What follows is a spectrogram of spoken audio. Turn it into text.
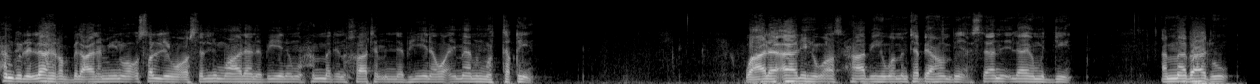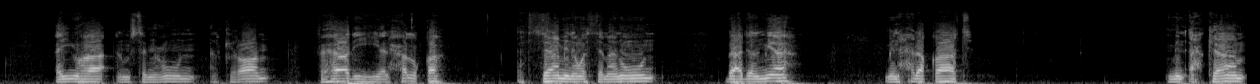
الحمد لله رب العالمين وأصلي وأسلم على نبينا محمد خاتم النبيين وإمام المتقين. وعلى آله وأصحابه ومن تبعهم بإحسان إلى يوم الدين. أما بعد أيها المستمعون الكرام فهذه هي الحلقة الثامنة والثمانون بعد المئة من حلقات من أحكام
